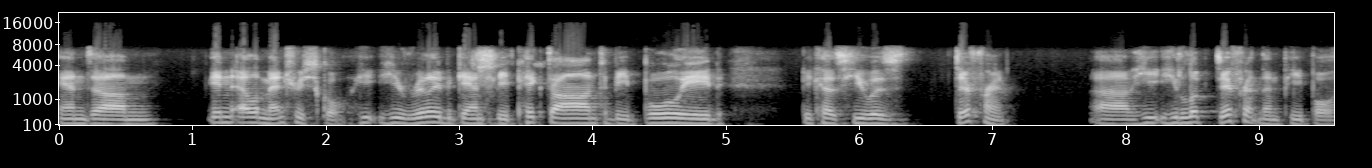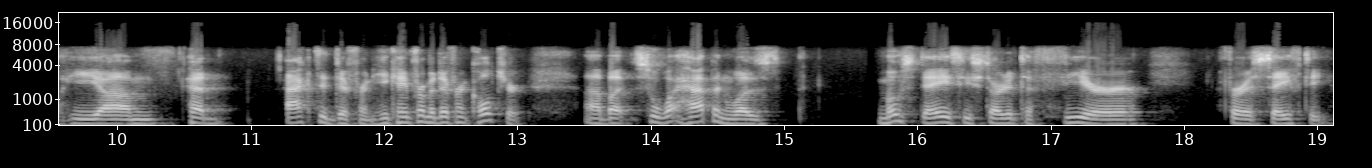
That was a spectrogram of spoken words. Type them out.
And um, in elementary school, he, he really began to be picked on, to be bullied because he was different. Uh, he, he looked different than people. He um, had acted different. He came from a different culture. Uh, but so what happened was most days he started to fear for his safety.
